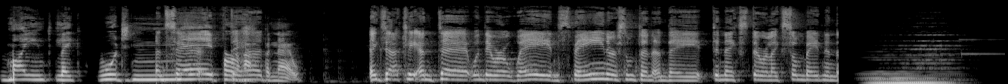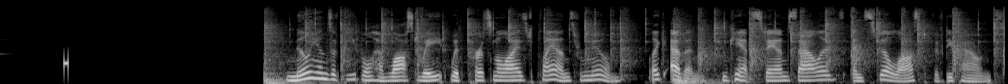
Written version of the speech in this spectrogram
mind, like would never happen now. Exactly. And uh, when they were away in Spain or something and they, the next, they were like sunbathing in the Millions of people have lost weight with personalized plans from Noom, like Evan, who can't stand salads and still lost 50 pounds.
